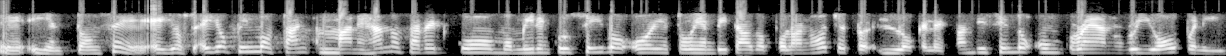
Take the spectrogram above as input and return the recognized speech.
Eh, y entonces ellos ellos mismos están manejando saber cómo, mira, inclusive hoy estoy invitado por la noche, lo que le están diciendo un grand reopening,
